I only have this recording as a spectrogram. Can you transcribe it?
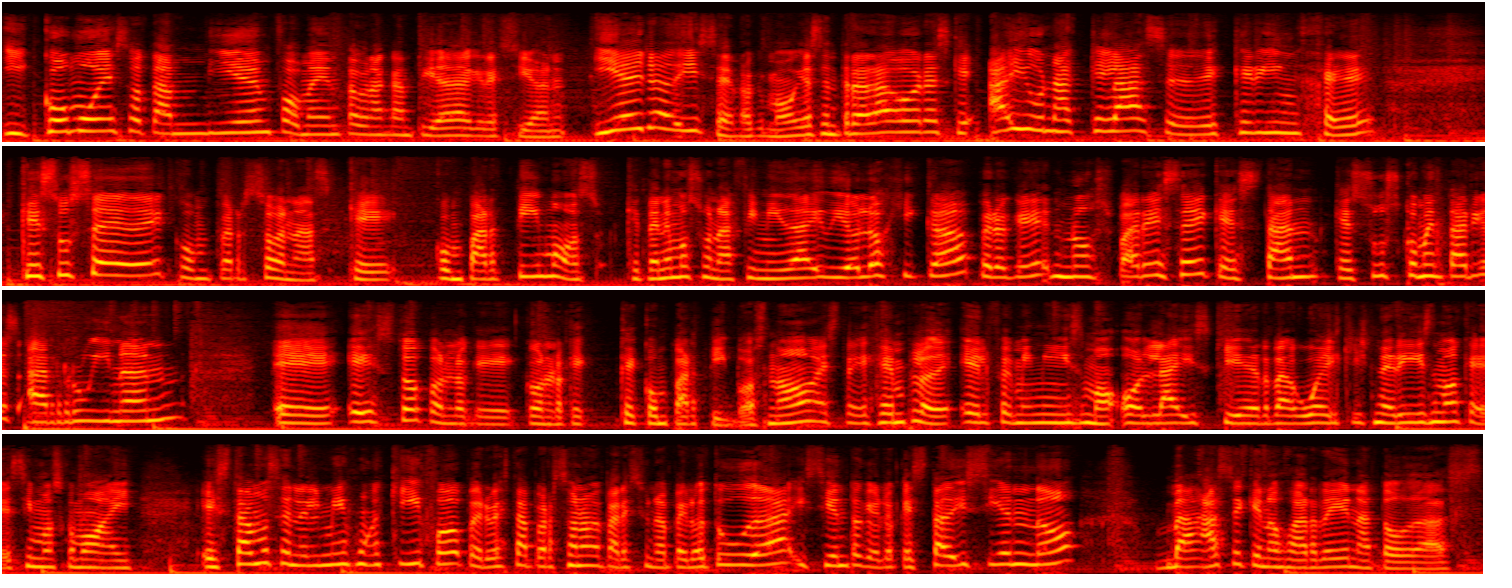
y cómo eso también fomenta una cantidad de agresión. Y ella dice, lo que me voy a centrar ahora es que hay una clase de cringe que sucede con personas que compartimos, que tenemos una afinidad ideológica, pero que nos parece que están, que sus comentarios arruinan eh, esto con lo que con lo que compartimos, ¿no? Este ejemplo de el feminismo o la izquierda o el kirchnerismo que decimos como hay, estamos en el mismo equipo, pero esta persona me parece una pelotuda y siento que lo que está diciendo va, hace que nos bardeen a todas.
